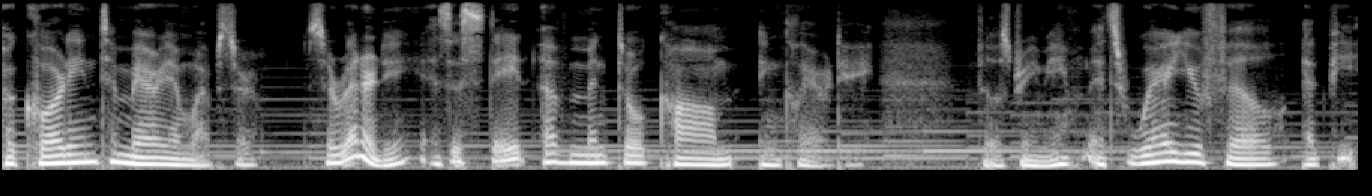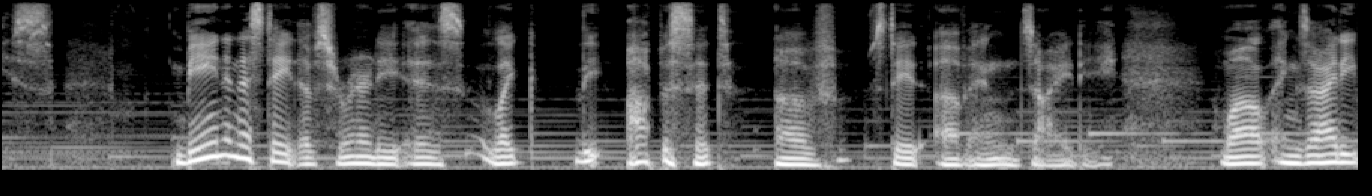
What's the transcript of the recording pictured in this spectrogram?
According to Merriam Webster, serenity is a state of mental calm and clarity. Feels dreamy. It's where you feel at peace. Being in a state of serenity is like the opposite of state of anxiety. While anxiety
